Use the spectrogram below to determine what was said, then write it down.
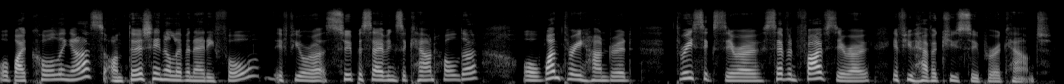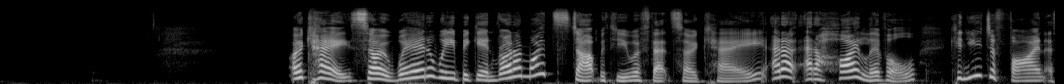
or by calling us on 13 11 84 if you're a super savings account holder or 1300 360 750 if you have a QSuper account. Okay, so where do we begin? Rod, I might start with you if that's okay. At a, at a high level, can you define a,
